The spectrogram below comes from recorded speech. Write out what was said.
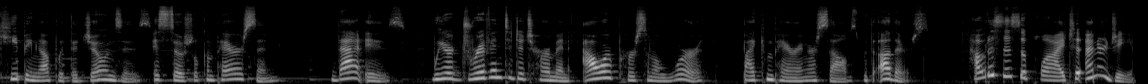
keeping up with the Joneses is social comparison. That is, we are driven to determine our personal worth by comparing ourselves with others. How does this apply to energy?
